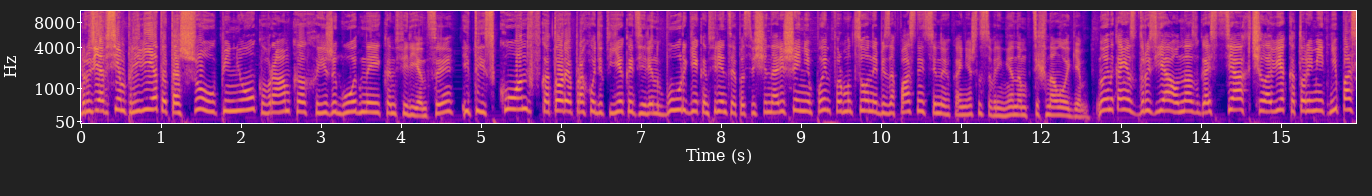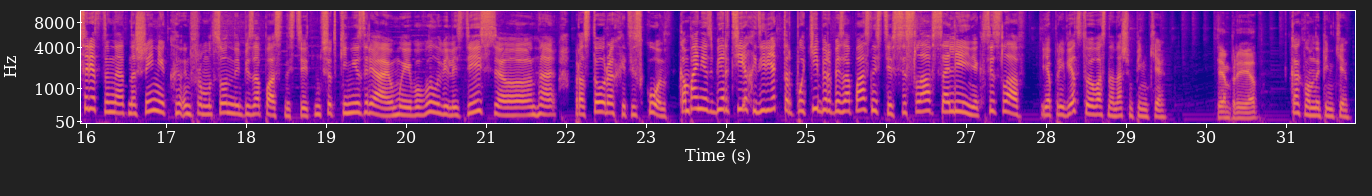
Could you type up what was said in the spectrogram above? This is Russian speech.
Друзья, всем привет! Это шоу «Пенек» в рамках ежегодной конференции ИТИСКОНФ, которая проходит в Екатеринбурге. Конференция посвящена решениям по информационной безопасности, ну и, конечно, современным технологиям. Ну и, наконец, друзья, у нас в гостях человек, который имеет непосредственное отношение к информационной безопасности. Все-таки не зря мы его выловили здесь, э, на просторах ИТИСКОНФ. Компания Сбертех и директор по кибербезопасности Всеслав Солейник. Всеслав, я приветствую вас на нашем пеньке. Всем привет. Как вам на пеньке?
